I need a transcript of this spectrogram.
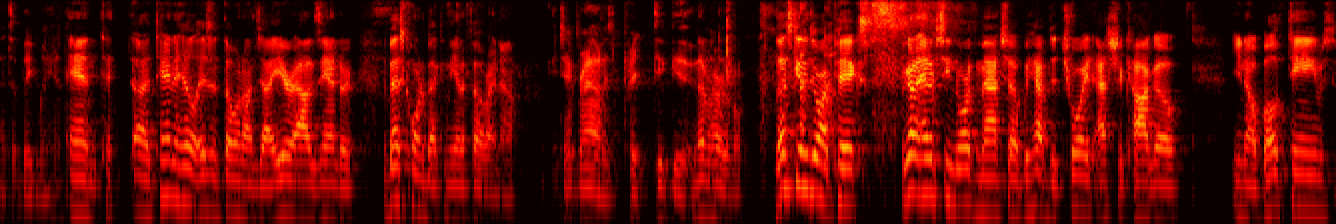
that's a big man. And T- uh, Tannehill isn't throwing on Jaire Alexander, the best cornerback in the NFL right now. AJ Brown is pretty good. Never heard of him. Let's get into our picks. We got an NFC North matchup. We have Detroit at Chicago. You know, both teams.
